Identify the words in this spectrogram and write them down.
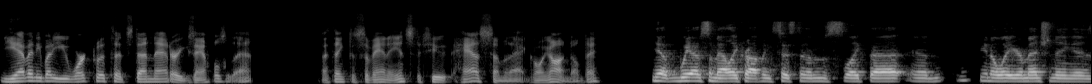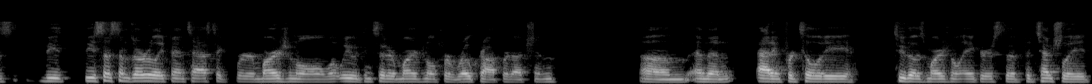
you have anybody you worked with that's done that or examples of that? I think the Savanna Institute has some of that going on, don't they? Yeah, we have some alley cropping systems like that. And you know what you're mentioning is these these systems are really fantastic for marginal, what we would consider marginal for row crop production, um, and then adding fertility to those marginal acres to potentially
